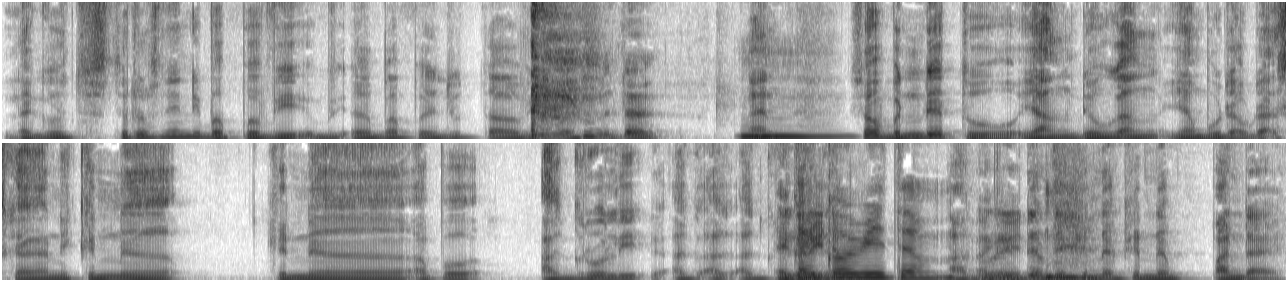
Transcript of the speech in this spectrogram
Lagu seterusnya ni Berapa vi, vi- uh, berapa juta viewers Betul kan? So benda tu Yang dia orang Yang budak-budak sekarang ni Kena Kena Apa Agroli, ag, ag, ag, Algorithm. Algorithm dia kena kena pandai.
